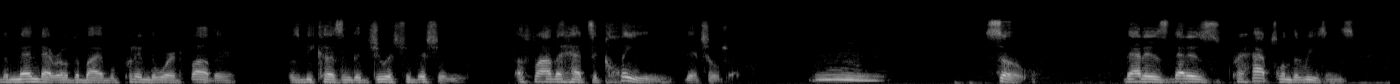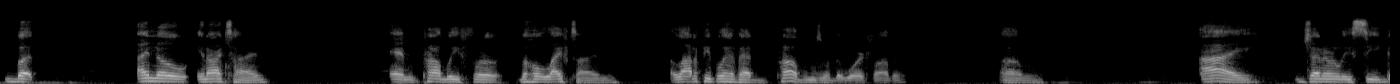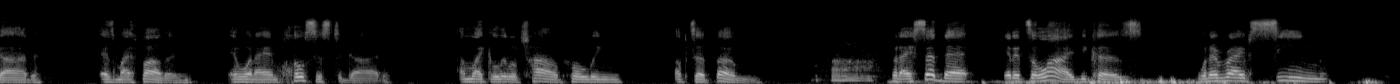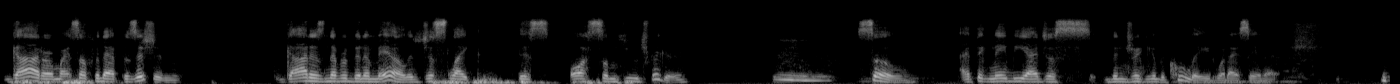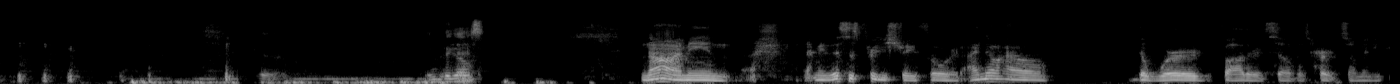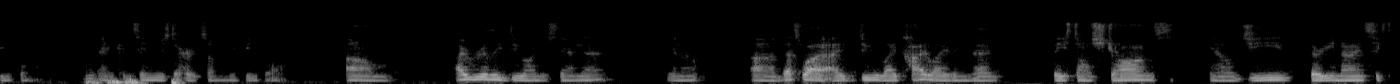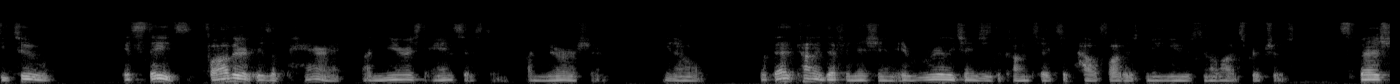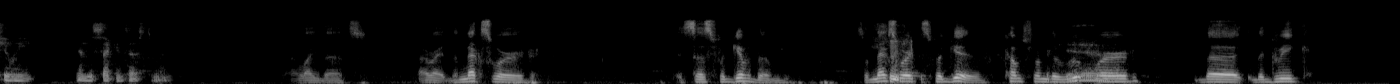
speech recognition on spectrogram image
the men that wrote the Bible put in the word father was because in the Jewish tradition, a father had to claim their children. Mm. So that is that is perhaps one of the reasons. But I know in our time, and probably for the whole lifetime, a lot of people have had problems with the word father. Um, I generally see God as my father. And when I am closest to God, I'm like a little child holding up to a thumb. Oh. But I said that, and it's a lie because whenever I've seen God or myself in that position, God has never been a male. It's just like this awesome, huge figure. Mm. So I think maybe I just been drinking the Kool Aid when I say that. Anything else? No, I mean, I mean, this is pretty straightforward. I know how the word father itself has hurt so many people and continues to hurt so many people. Um, I really do understand that, you know. Uh, that's why I do like highlighting that based on Strong's, you know, G3962, it states father is a parent, a nearest ancestor, a nourisher. You know, with that kind of definition, it really changes the context of how father is being used in a lot of scriptures, especially in the Second Testament. I like that. All right, the next word it says forgive them. So next word is forgive. Comes from the root Yeah. word, the the Greek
